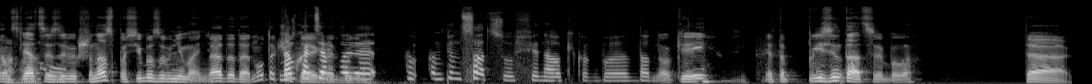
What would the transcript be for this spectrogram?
Трансляция ага. завершена, спасибо за внимание. Да-да-да, ну так Нам хотя бы будем? компенсацию в финалке как бы дадут. Окей, это презентация была. Так,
